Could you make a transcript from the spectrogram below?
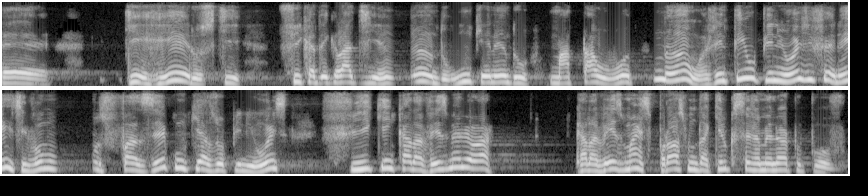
é, guerreiros que fica degladiando, um querendo matar o outro. Não, a gente tem opiniões diferentes e vamos fazer com que as opiniões fiquem cada vez melhor cada vez mais próximo daquilo que seja melhor para o povo.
